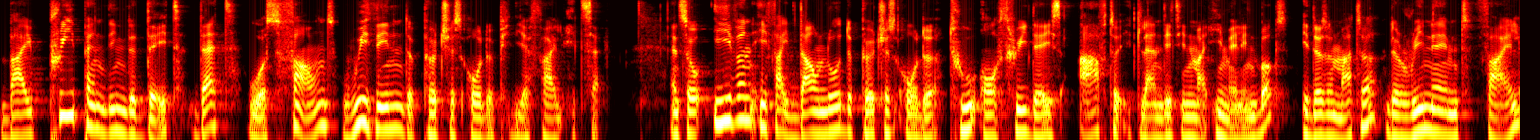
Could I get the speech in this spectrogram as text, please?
by prepending the date that was found within the purchase order PDF file itself. And so even if I download the purchase order two or three days after it landed in my email inbox, it doesn't matter. The renamed file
